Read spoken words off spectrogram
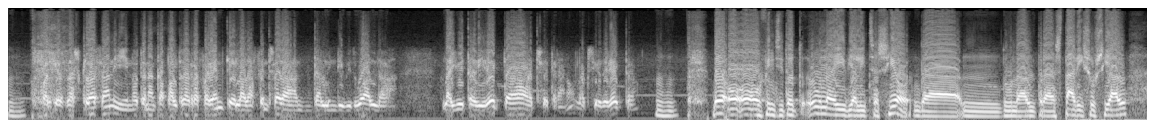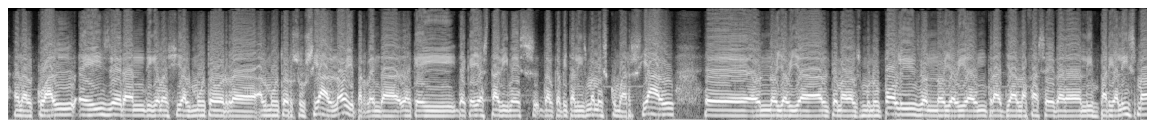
Uh -huh. perquè es desclassen i no tenen cap altre referent que la defensa de, de l'individual, de la lluita directa, etc. no? l'acció directa. Uh -huh. Bé, o, o fins i tot una idealització mm, d'un altre estadi social en el qual ells eren, diguem així, el motor, eh, el motor social, no? i parlem d'aquell estadi més del capitalisme més comercial, eh, on no hi havia el tema dels monopolis, on no hi havia entrat ja en la fase de l'imperialisme,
